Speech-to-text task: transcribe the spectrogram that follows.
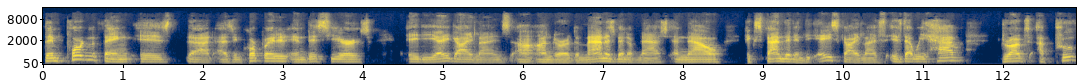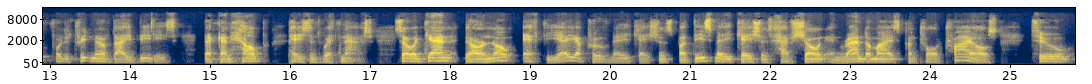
The important thing is that, as incorporated in this year's ADA guidelines uh, under the management of NASH and now expanded in the ACE guidelines, is that we have drugs approved for the treatment of diabetes that can help patients with NASH. So, again, there are no FDA approved medications, but these medications have shown in randomized controlled trials to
